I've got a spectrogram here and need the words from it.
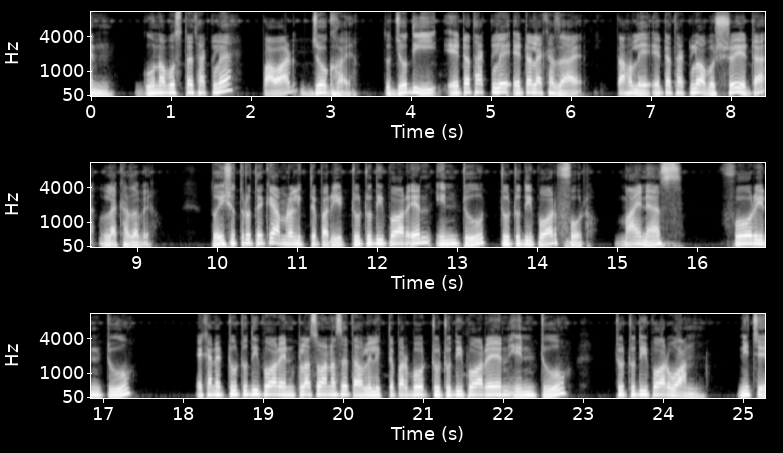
N গুণ অবস্থায় থাকলে পাওয়ার যোগ হয়। তো যদি এটা থাকলে এটা লেখা যায়, তাহলে এটা থাকলে অবশ্যই এটা লেখা যাবে। তো এই সূত্র থেকে আমরা লিখতে পারি two to the power N into two to the power four minus four into এখানে two to the power N plus one আছে, তাহলে লিখতে পারব two to the power N into two to the power one নিচে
